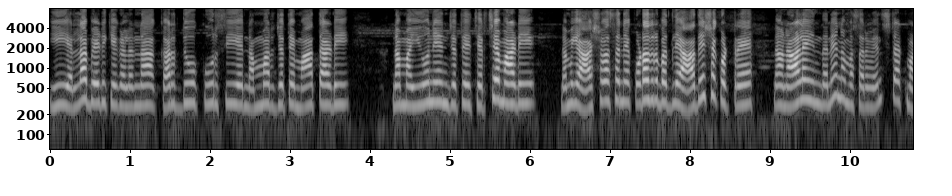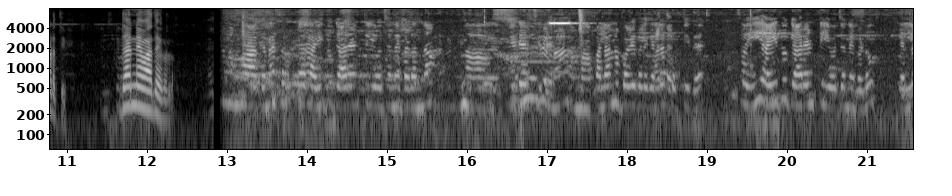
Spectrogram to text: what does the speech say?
ಈ ಎಲ್ಲ ಬೇಡಿಕೆಗಳನ್ನು ಕರೆದು ಕೂರಿಸಿ ನಮ್ಮರ ಜೊತೆ ಮಾತಾಡಿ, ನಮ್ಮ ಯೂನಿಯನ್ ಜೊತೆ ಚರ್ಚೆ ಮಾಡಿ, ನಮಗೆ ಆಶ್ವಾಸನೆ ಕೊಡೋದ್ರ ಬದಲಿ ಆದೇಶ ಕೊಟ್ಟರೆ ನಾವು ನಾಳೆಯಿಂದನೇ ನಮ್ಮ ಸರ್ವೆಯನ್ನು ಸ್ಟಾರ್ಟ್ ಮಾಡ್ತೀವಿ. ಧನ್ಯವಾದಗಳು. ನಮ್ಮ ಘನ ಸರ್ಕಾರ ಐದು ಗ್ಯಾರಂಟಿ ಯೋಜನೆಗಳನ್ನ ಈಡೇರಿಸಿದೆ. ನಮ್ಮ ಫಲಾನುಭವಿಗಳಿಗೆಲ್ಲ ಕೊಟ್ಟಿದೆ. ಸೊ ಈ ಐದು ಗ್ಯಾರಂಟಿ ಯೋಜನೆಗಳು ಎಲ್ಲ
